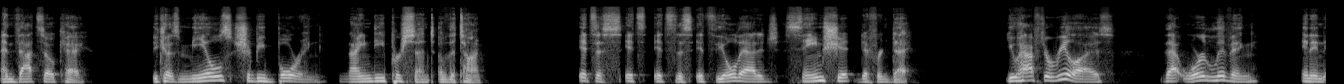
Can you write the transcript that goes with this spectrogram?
And that's okay because meals should be boring 90% of the time. It's a it's it's this it's the old adage same shit different day. You have to realize that we're living in an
